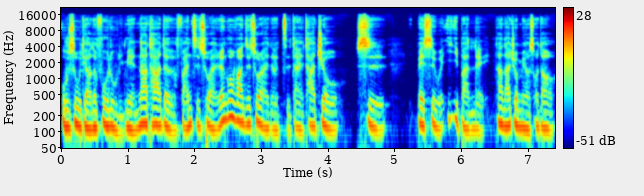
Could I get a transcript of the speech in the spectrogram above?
五十五条的附录里面，那它的繁殖出来人工繁殖出来的子代，它就是。被视为一般类，那它就没有受到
